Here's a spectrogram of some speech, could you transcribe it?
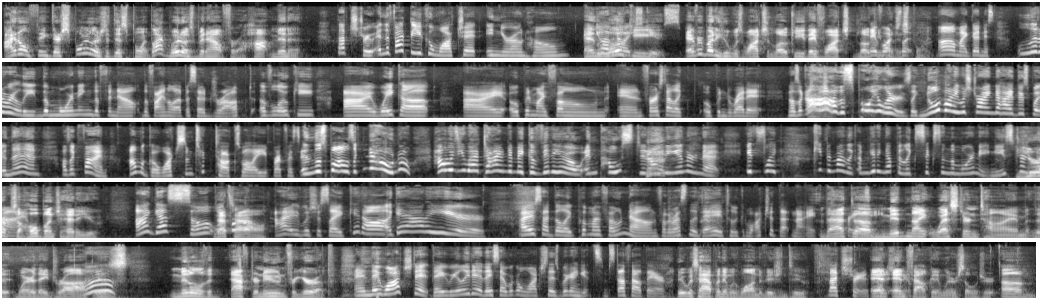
I don't think there's spoilers at this point. Black Widow's been out for a hot minute. That's true. And the fact that you can watch it in your own home, And no Loki, excuse. everybody who was watching Loki, they've watched Loki They've by watched this it. point. Oh my goodness! Literally, the morning the final the final episode dropped of Loki, I wake up, I open my phone, and first I like opened Reddit, and I was like, ah, the spoilers! Like nobody was trying to hide their spoil. And then I was like, fine, I'm gonna go watch some TikToks while I eat breakfast. And this I was like, no, no, how have you had time to make a video and post it on the internet? It's like, keep in mind, like I'm getting up at like six in the morning Eastern Europe's time. a whole bunch ahead of you. I guess so. That's how. I was just like, get out, get out of here. I just had to like put my phone down for the rest of the day until we could watch it that night. That uh, midnight Western time that, where they drop Oh. is middle of the afternoon for Europe. and they watched it. They really did. They said, "We're gonna watch this. We're gonna get some stuff out there." It was happening with WandaVision too, That's true. and That's and true. Falcon and Winter Soldier. Um,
